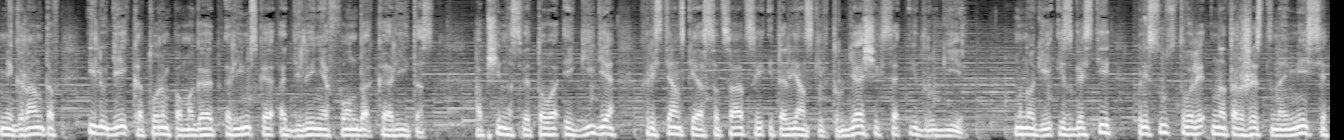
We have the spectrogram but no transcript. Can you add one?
мигрантов и людей, которым помогают римское отделение фонда «Каритас», община святого Эгидия, христианские ассоциации итальянских трудящихся и другие – Многие из гостей присутствовали на торжественной мессе,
